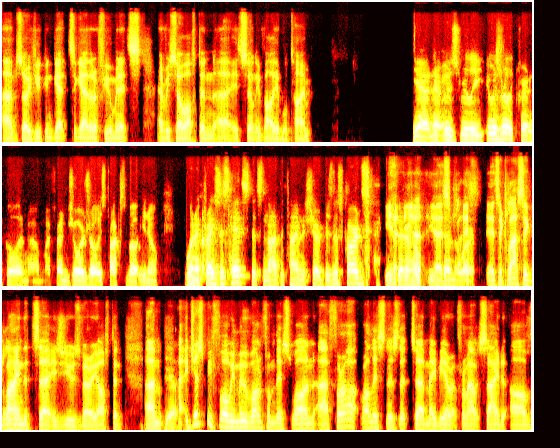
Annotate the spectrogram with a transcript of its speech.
Um, so if you can get together a few minutes every so often, uh, it's certainly valuable time. Yeah, it was really it was really critical, and uh, my friend George always talks about you know when a crisis hits, that's not the time to share business cards. you yeah, better yeah, hope yeah, the work. It's, a classic line that uh, is used very often. Um, yeah. uh, just before we move on from this one, uh, for our, our, listeners that uh, maybe are from outside of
